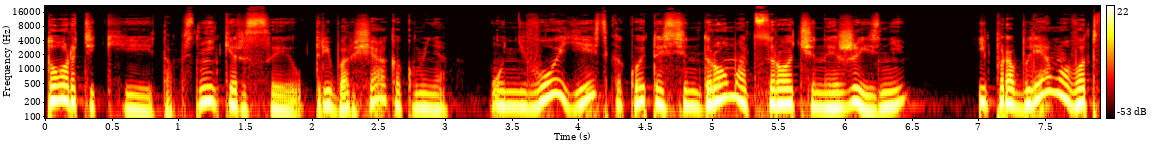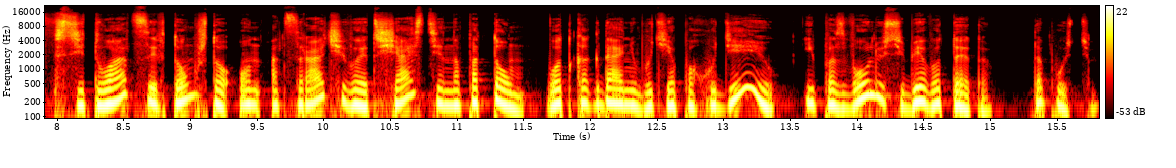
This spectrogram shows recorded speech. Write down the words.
тортики, там сникерсы, три борща, как у меня, у него есть какой-то синдром отсроченной жизни, и проблема вот в ситуации в том, что он отсрачивает счастье на потом. Вот когда-нибудь я похудею и позволю себе вот это, допустим.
